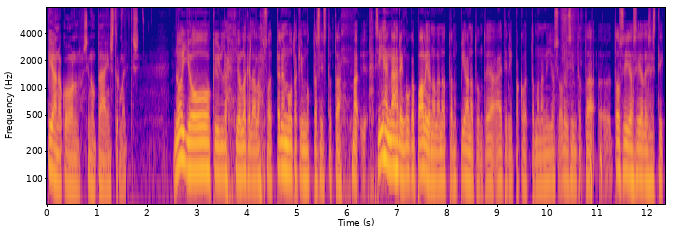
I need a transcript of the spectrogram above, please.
pianoko on sinun pääinstrumenttisi? No joo, kyllä, jollakin lailla soittelen muutakin, mutta siis tota, mä, siihen nähden, kuinka paljon olen ottanut pianotunteja äitini pakoittamana, niin jos olisin tota, tosiasiallisesti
